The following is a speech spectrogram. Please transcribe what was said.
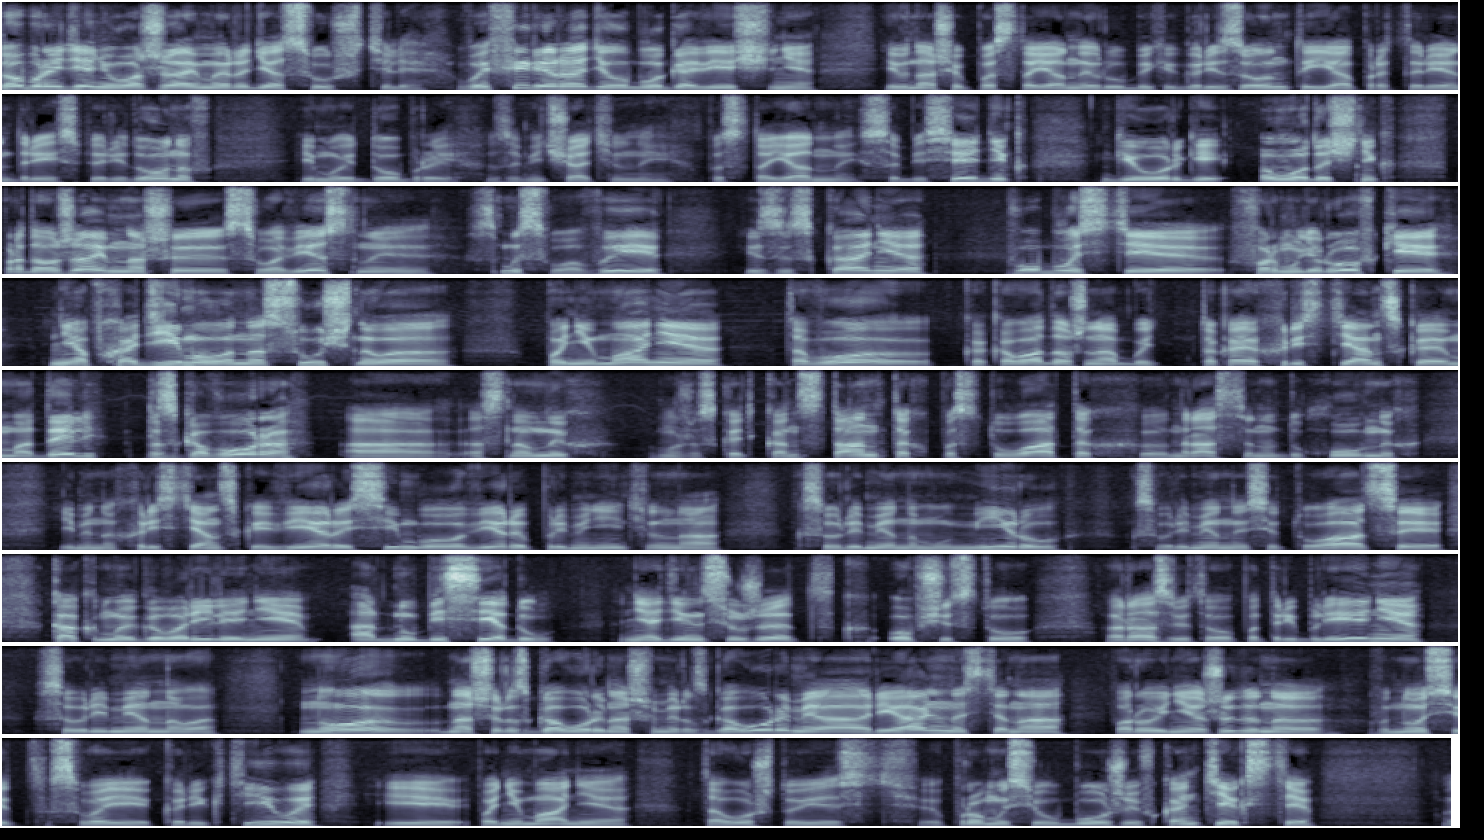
Добрый день, уважаемые радиослушатели! В эфире радио «Благовещение» и в нашей постоянной рубрике «Горизонт» я, протерей Андрей Спиридонов, и мой добрый, замечательный, постоянный собеседник Георгий Лодочник продолжаем наши словесные, смысловые изыскания в области формулировки необходимого насущного понимания того, какова должна быть такая христианская модель разговора о основных, можно сказать, константах, постулатах нравственно-духовных именно христианской веры, символа веры применительно к современному миру, к современной ситуации. Как мы говорили, не одну беседу, не один сюжет к обществу развитого потребления современного – но наши разговоры нашими разговорами, а реальность, она порой неожиданно вносит свои коррективы и понимание того, что есть промысел Божий в контексте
